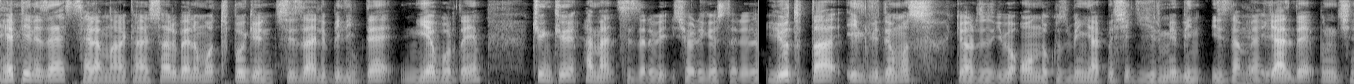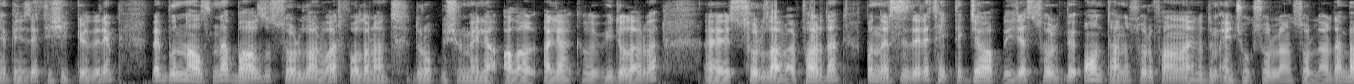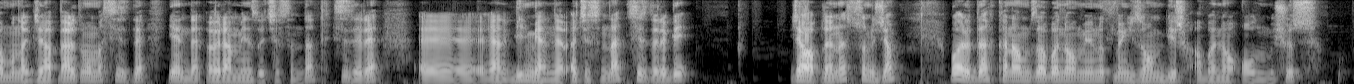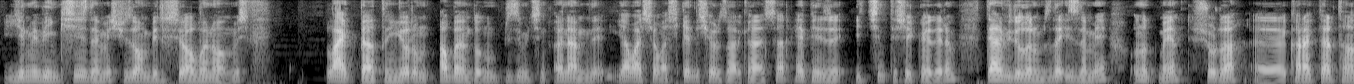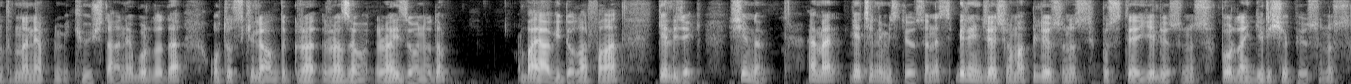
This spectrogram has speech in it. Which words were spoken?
Hepinize selamlar arkadaşlar. Ben Umut. Bugün sizlerle birlikte niye buradayım? Çünkü hemen sizlere bir şöyle gösterelim. YouTube'da ilk videomuz gördüğünüz gibi 19.000 yaklaşık 20.000 izlenmeye Hepi- geldi. Bunun için hepinize teşekkür ederim. Ve bunun altında bazı sorular var. Valorant drop düşürmeyle ala- alakalı videolar var. Ee, sorular var pardon. Bunları sizlere tek tek cevaplayacağız. Soru, bir 10 tane soru falan ayarladım en çok sorulan sorulardan. Ben bunlara cevap verdim ama siz de yeniden öğrenmeniz açısından sizlere eee, yani bilmeyenler açısından sizlere bir cevaplarını sunacağım. Bu arada kanalımıza abone olmayı unutmayın. 111 abone olmuşuz. 20 bin kişi izlemiş, 111 kişi abone olmuş. Like da atın, yorum, abone de olun. Bizim için önemli. Yavaş yavaş gelişiyoruz arkadaşlar. Hepinize için teşekkür ederim. Diğer videolarımızı da izlemeyi unutmayın. Şurada e, karakter tanıtımlarını yaptım 2-3 tane. Burada da 30 kill aldık. Ra- Raze- oynadım. Bayağı videolar falan gelecek. Şimdi hemen geçelim istiyorsanız. Birinci aşama biliyorsunuz bu siteye geliyorsunuz. Buradan giriş yapıyorsunuz.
